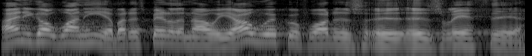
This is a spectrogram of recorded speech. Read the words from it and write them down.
I only got one ear, but it's better than no ear. I'll work with what is, is left there.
